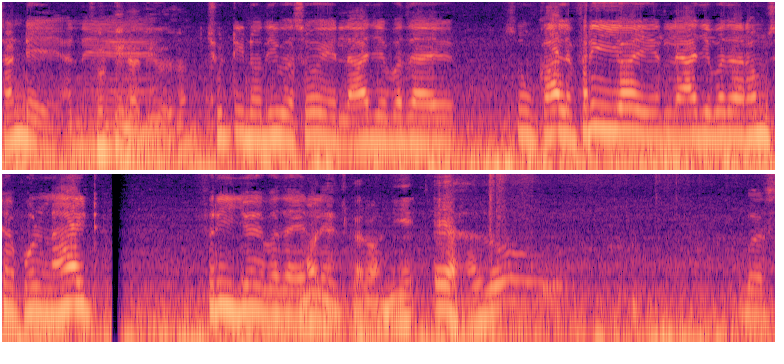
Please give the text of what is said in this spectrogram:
સન્ડે અને છુટ્ટીનો દિવસ, છુટ્ટીનો દિવસ હોય એટલે આજે બધા શું કાલે ફ્રી હોય એટલે આજે બધા રમશે ફૂલ નાઇટ ફ્રી જોઈએ બધા એટલે. જ કરવાની. એ હલો બસ.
